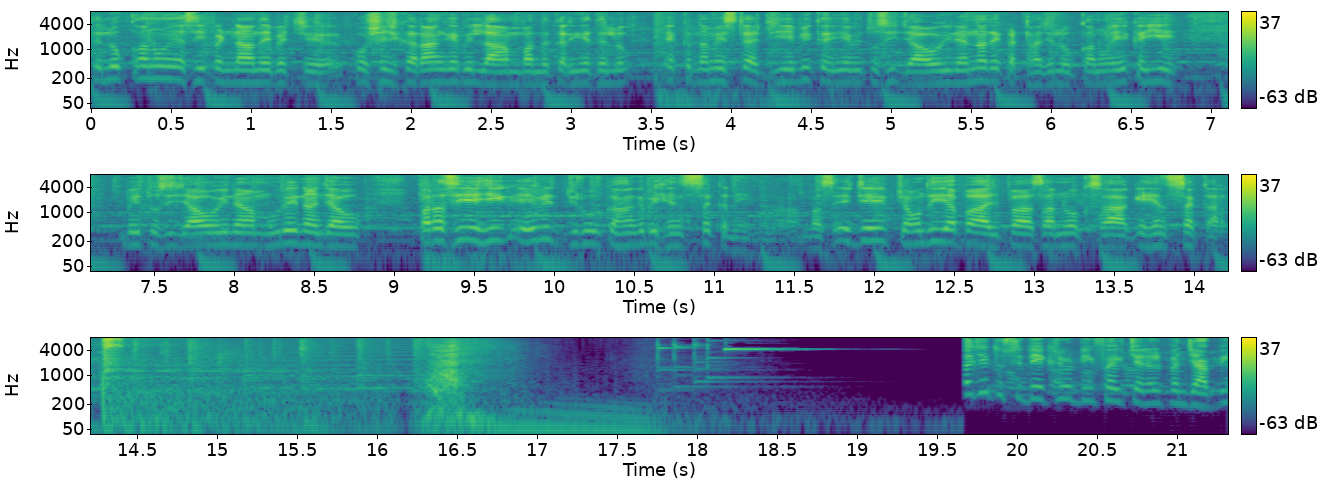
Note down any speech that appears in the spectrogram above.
ਤੇ ਲੋਕਾਂ ਨੂੰ ਅਸੀਂ ਪਿੰਡਾਂ ਦੇ ਵਿੱਚ ਕੋਸ਼ਿਸ਼ ਕਰਾਂਗੇ ਵੀ ਲਾਮਬੰਦ ਕਰੀਏ ਤੇ ਲੋ- ਇੱਕ ਨਵੀਂ ਸਟ੍ਰੈਟਜੀ ਇਹ ਵੀ ਕਰੀਏ ਵੀ ਤੁਸੀਂ ਜਾਓ ਹੀ ਨਾ ਇਹਨਾਂ ਦੇ ਇਕੱਠਾਂ 'ਚ ਲੋਕਾਂ ਨੂੰ ਇਹ ਕਹੀਏ ਵੀ ਤੁਸੀਂ ਜਾਓ ਹੀ ਨਾ ਮੂਰੇ ਨਾ ਜਾਓ। ਪਰ ਅਸੀਂ ਇਹੀ, ਇਹ ਵੀ ਜ਼ਰੂਰ ਕਹਾਂਗੇ ਵੀ ਹਿੰਸਕ ਨਹੀਂ ਹੋਣਾ। ਬਸ ਇਹ ਜੇ ਚਾਹੁੰਦੀ ਆ ਭਾਜਪਾ ਸਾਨੂੰ ਉਕਸਾ ਕੇ ਹਿੰਸਕ ਕਰਨਾ। ਦੇਖ ਰਹੇ ਹੋ D5 ਚੈਨਲ ਪੰਜਾਬੀ।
